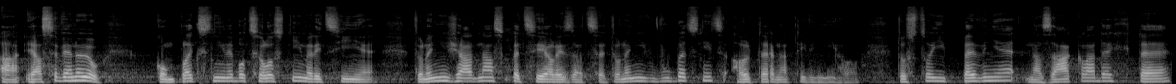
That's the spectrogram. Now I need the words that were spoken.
A já se věnuju komplexní nebo celostní medicíně. To není žádná specializace, to není vůbec nic alternativního. To stojí pevně na základech té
